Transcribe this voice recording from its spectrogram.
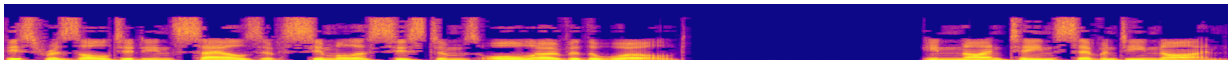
This resulted in sales of similar systems all over the world. In 1979,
